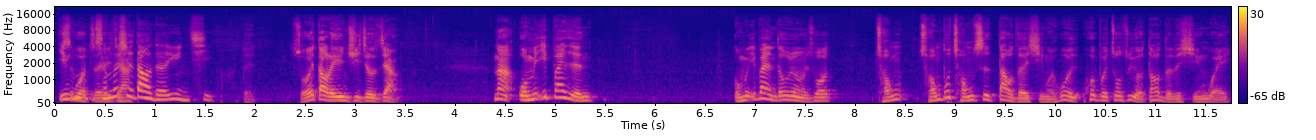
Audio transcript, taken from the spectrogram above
英国哲学家。什么是道德运气？对，所谓道德运气就是这样。那我们一般人，我们一般人都认为说。从从不从事道德行为，或会不会做出有道德的行为，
